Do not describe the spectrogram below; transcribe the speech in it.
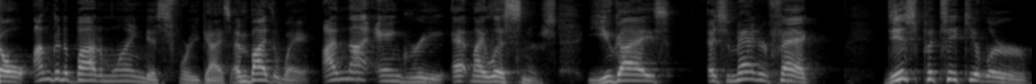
So I'm going to bottom line this for you guys. And by the way, I'm not angry at my listeners. You guys, as a matter of fact, this particular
